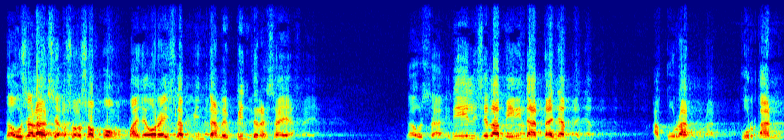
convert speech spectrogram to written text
nggak usahlah sok sombong. Banyak orang Islam pintar, lebih pintar saya. Nggak usah. Ini Islam ini datanya akurat. Quran,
